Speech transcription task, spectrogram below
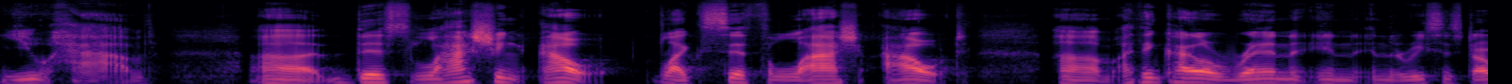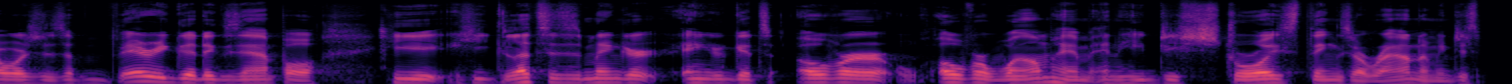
you have uh, this lashing out like Sith lash out. Um, I think Kylo Ren in, in the recent Star Wars is a very good example. He he lets his anger anger gets over overwhelm him, and he destroys things around him. He just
